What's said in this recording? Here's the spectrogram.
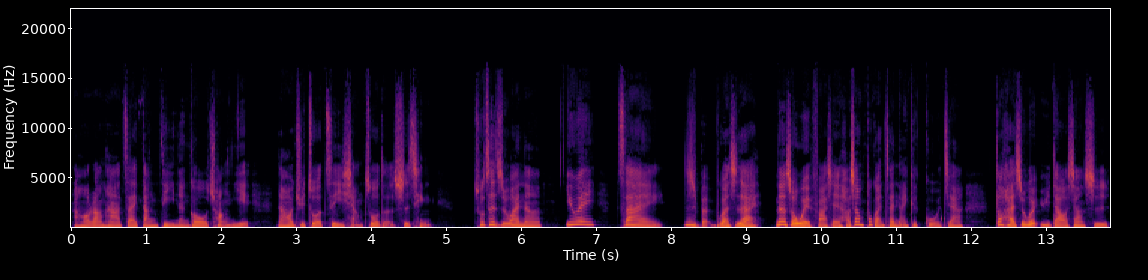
然后让他在当地能够创业，然后去做自己想做的事情。除此之外呢，因为在日本，不管是在那个时候，我也发现，好像不管在哪一个国家，都还是会遇到像是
